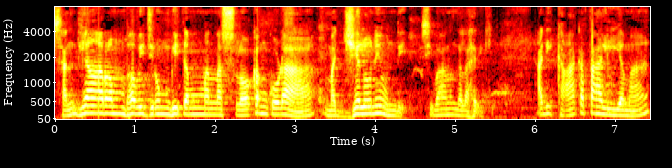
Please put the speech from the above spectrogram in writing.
సంధ్యారంభ విజృంభితం అన్న శ్లోకం కూడా మధ్యలోనే ఉంది శివానంద లహరికి అది కాకతాళీయమా?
